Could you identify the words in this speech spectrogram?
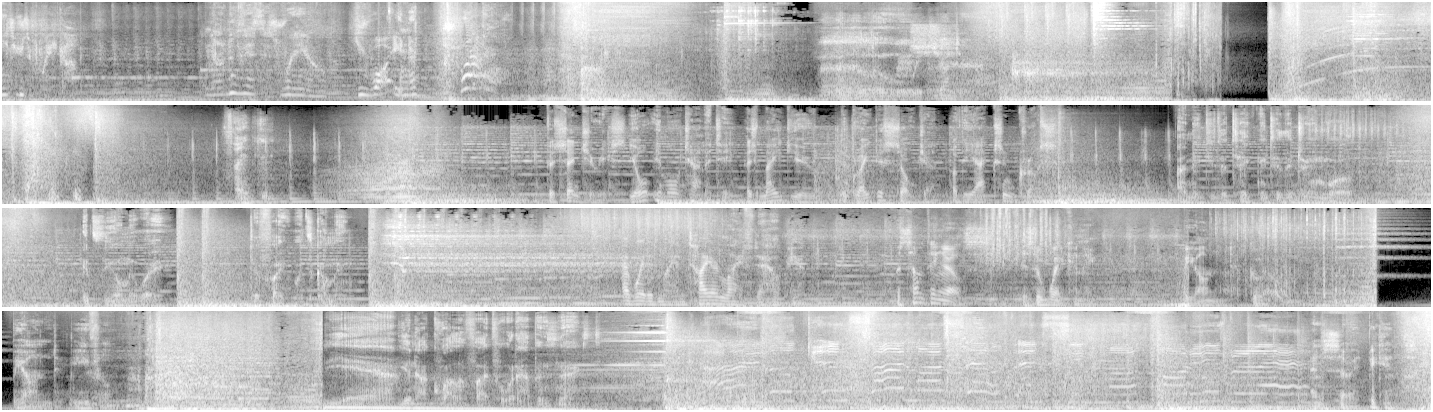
need you to wake up. None of this is real. You are in a trap! Hello. Thank you. For centuries, your immortality has made you the greatest soldier of the Axe and Cross. I need you to take me to the dream world. It's the only way to fight what's coming. I've waited my entire life to help you. But something else is awakening beyond good, beyond evil. Yeah, you're not qualified for what happens next. And so it begins.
